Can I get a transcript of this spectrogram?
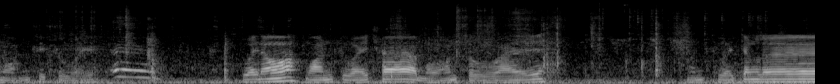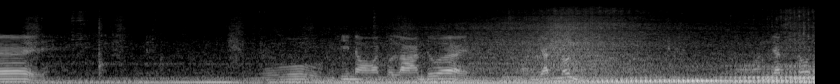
หมอนสวยๆสวยเนาะหมอนสวยช่หมอนสวยหมอนสวยจังเลยโอ้มีที่นอนโบราณด้วยหมอนยัดนุ่นหมอนยัดนุ่น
